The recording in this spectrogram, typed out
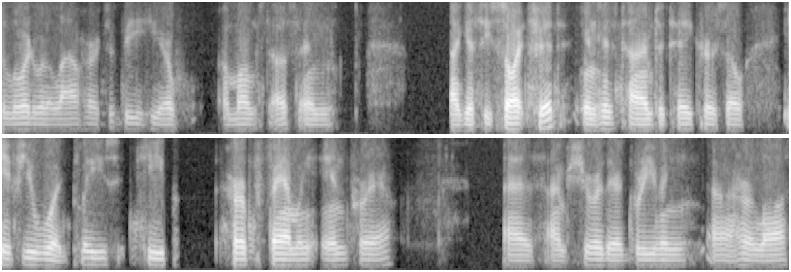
the Lord would allow her to be here amongst us and I guess he saw it fit in his time to take her. So if you would, please keep her family in prayer as I'm sure they're grieving uh, her loss.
